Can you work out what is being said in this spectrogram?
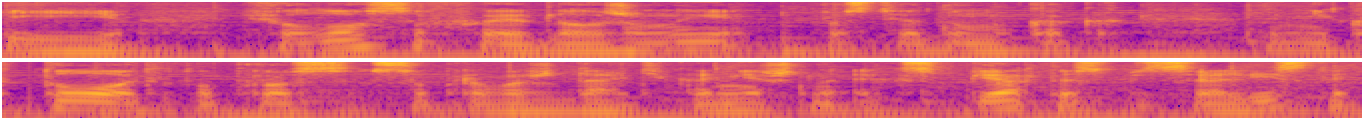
и философы должны, просто я думаю, как никто этот вопрос сопровождать. Конечно, эксперты, специалисты,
